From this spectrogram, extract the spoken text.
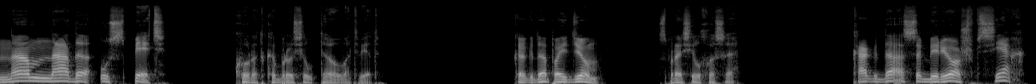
«Нам надо успеть», — коротко бросил Тео в ответ. «Когда пойдем?» — спросил Хосе. «Когда соберешь всех,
